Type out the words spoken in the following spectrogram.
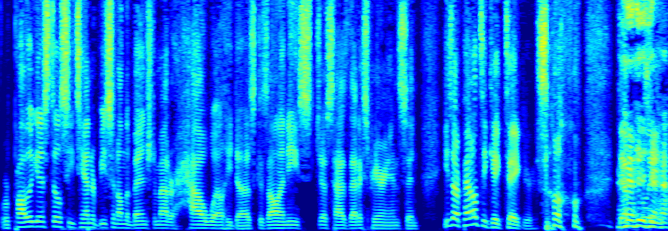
we're probably going to still see Tanner Beeson on the bench no matter how well he does because Alanis just has that experience and he's our penalty kick taker. So definitely, yeah.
